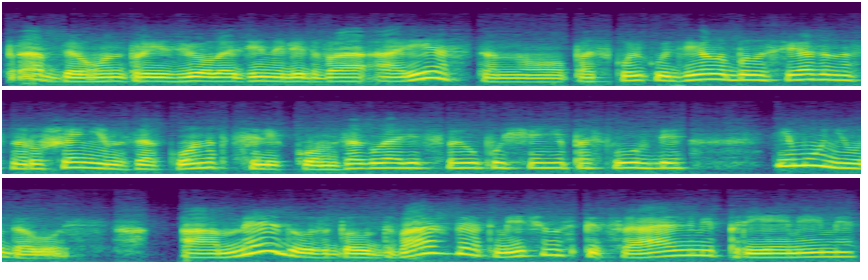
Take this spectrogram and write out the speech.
Правда, он произвел один или два ареста, но поскольку дело было связано с нарушением законов, целиком загладить свое упущение по службе ему не удалось. А Медус был дважды отмечен специальными премиями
